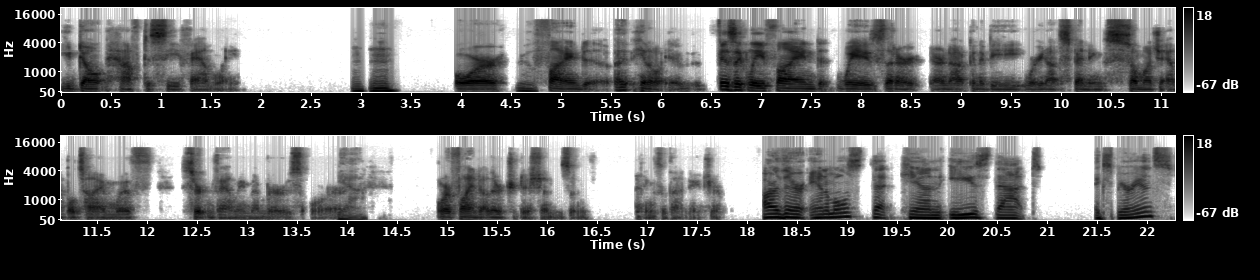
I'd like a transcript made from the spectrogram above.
you don't have to see family mm-hmm. or find uh, you know physically find ways that are are not going to be where you're not spending so much ample time with certain family members or yeah. or find other traditions and things of that nature are there animals that can ease that experience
